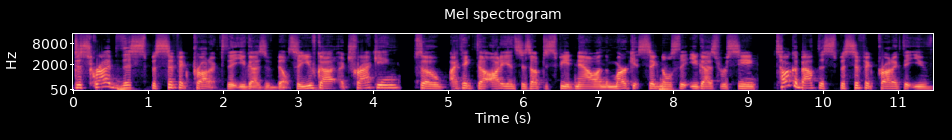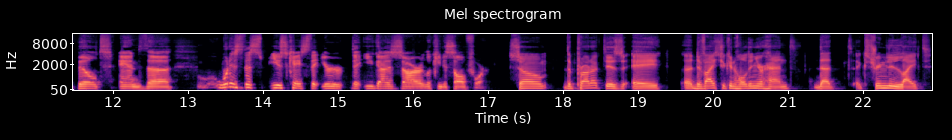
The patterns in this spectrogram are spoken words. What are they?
describe this specific product that you guys have built. So you've got a tracking so I think the audience is up to speed now on the market signals that you guys were seeing. Talk about the specific product that you've built and the what is this use case that you're that you guys are looking to solve for? So the product is a, a device you can hold in your hand that extremely light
